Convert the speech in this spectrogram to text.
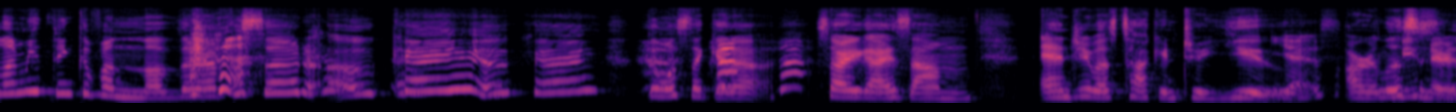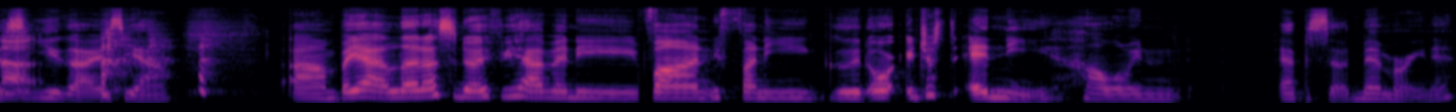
let me think of another episode okay okay there was like a sorry guys um angie was talking to you Yes, our listeners listener. you guys yeah um but yeah let us know if you have any fun funny good or just any halloween episode memory ne?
